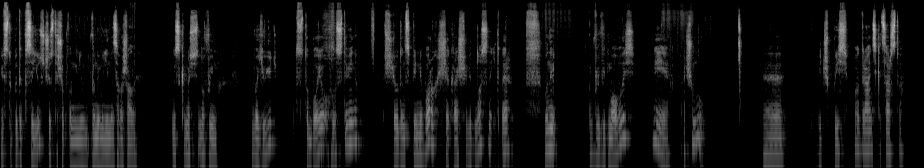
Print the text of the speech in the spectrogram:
і вступити в союз, чисто, щоб вони, вони мені не заважали. Вони з кимось новим воюють. З тобою оголосити війну. Ще один спільний ворог, ще краще відносини, і тепер вони. Ви відмовились? Ні, а чому? Е, відчепись, Одранське царство.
